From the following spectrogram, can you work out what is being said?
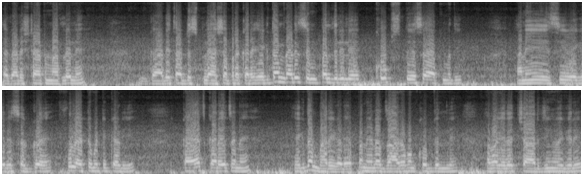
त्या गाडी स्टार्ट मारलेली आहे. गाडीचा डिस्प्ले अशा प्रकारे एकदम गाडी सिंपल दिलेली आहे. खूप स्पेस आहे आतमध्ये. आणि ए सी वगैरे सगळं आहे फुल ॲटोमॅटिक गाडी आहे. कायच करायचं नाही. एकदम भारी गाडी आहे. पण याला जागा पण खूप दिलेली आहे. बघा इथे चार्जिंग वगैरे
